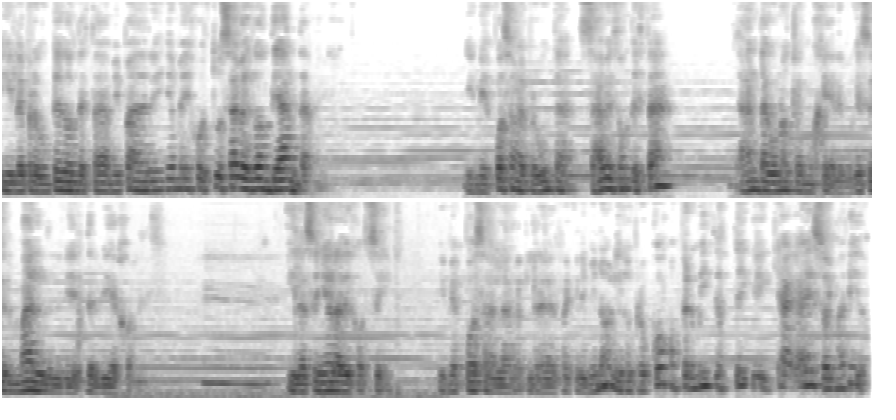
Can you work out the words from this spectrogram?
y le pregunté dónde estaba mi padre. Y ella me dijo, ¿tú sabes dónde anda? Y mi esposa me pregunta, ¿sabes dónde está? Anda con otras mujeres, porque es el mal del, viejo, le mm. Y la señora dijo, sí. Y mi esposa le, recriminó, le dijo, pero ¿cómo permite usted que, haga eso el marido?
